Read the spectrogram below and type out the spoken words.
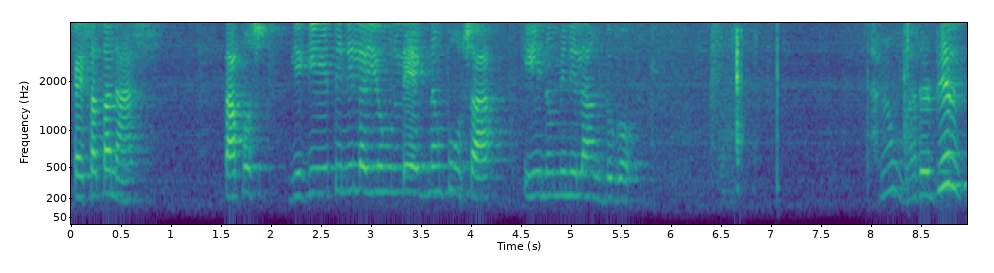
kay Satanas, tapos gigiitin nila yung leg ng pusa, iinumin nila ang dugo. Sabi mo, Brother Bill,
